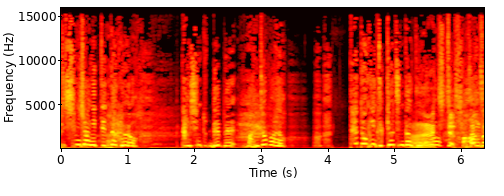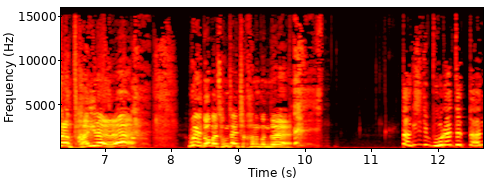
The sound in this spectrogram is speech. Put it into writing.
심장이 뛴다고요. 당신도 내 배 만져봐요. 태동이 느껴진다고요. 아, 진짜 세상 사람 다 이래. 왜 너만 성자인 척 하는 건데? 당신이 뭐라든 나는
